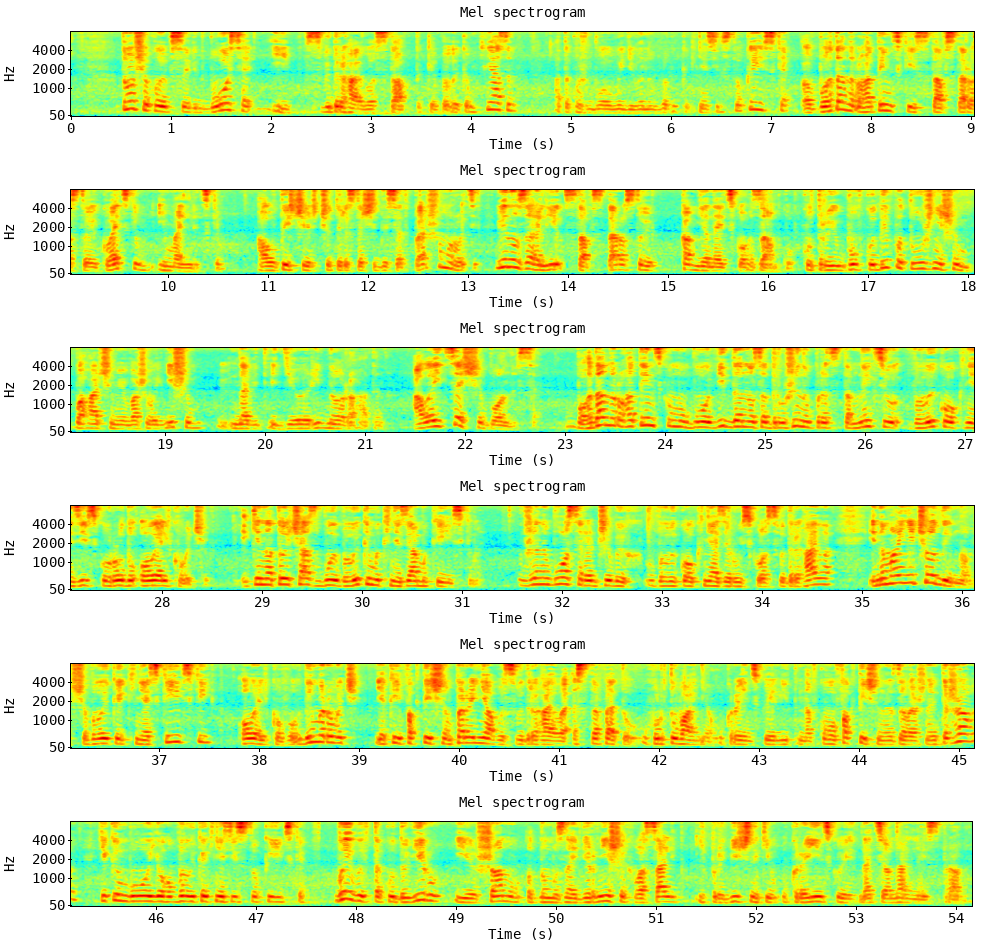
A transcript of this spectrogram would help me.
Тому що, коли все відбулося, і Свидригайло став таким великим князем, а також було виділено Велике князівство Київське, Богдан Рогатинський став старостою Клецьким і Мельницьким. А у 1461 році він взагалі став старостою Кам'янецького замку, котрий був куди потужнішим, багатшим і важливішим навіть від його рідного Рогатина. Але й це ще було не все. Богдану Рогатинському було віддано за дружину представницю Великого князівського роду Олельковичів, які на той час були великими князями київськими. вже не було серед живих великого князя Руського Свидригайла, і немає нічого дивного, що великий князь Київський Олелько Володимирович, який фактично перейняв у Свидригайла естафету гуртування української еліти навколо фактично незалежної держави, яким було його велике князівство Київське, виявив таку довіру і шану одному з найвірніших васалів і прибічників української національної справи.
